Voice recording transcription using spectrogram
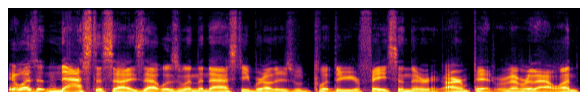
It wasn't nasticized. That was when the Nasty Brothers would put their, your face in their armpit. Remember that one?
